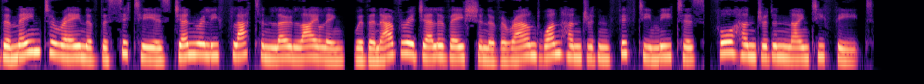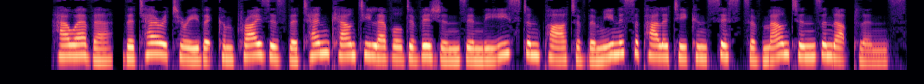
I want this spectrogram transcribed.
The main terrain of the city is generally flat and low-lying, with an average elevation of around 150 meters (490 feet). However, the territory that comprises the 10 county-level divisions in the eastern part of the municipality consists of mountains and uplands.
